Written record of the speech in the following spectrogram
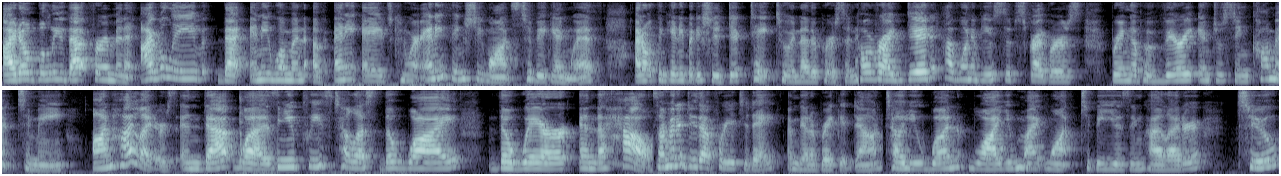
I don't believe that for a minute. I believe that any woman of any age can wear anything she wants to begin with. I don't think anybody should dictate to another person. However, I did have one of you subscribers bring up a very interesting comment to me on highlighters. And that was can you please tell us the why the where and the how? So i'm going to do that for you today. I'm going to break it down tell you one why you might want to be using highlighter two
